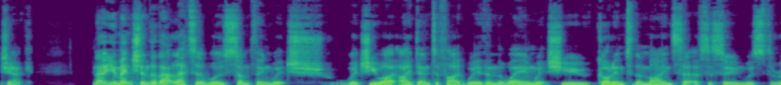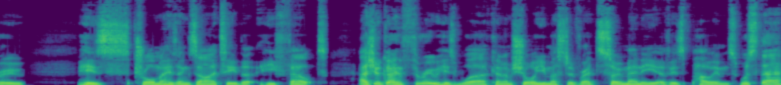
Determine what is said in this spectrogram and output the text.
Jack. Now, you mentioned that that letter was something which which you identified with, and the way in which you got into the mindset of Sassoon was through his trauma, his anxiety that he felt. As you're going through his work, and I'm sure you must have read so many of his poems, was there?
